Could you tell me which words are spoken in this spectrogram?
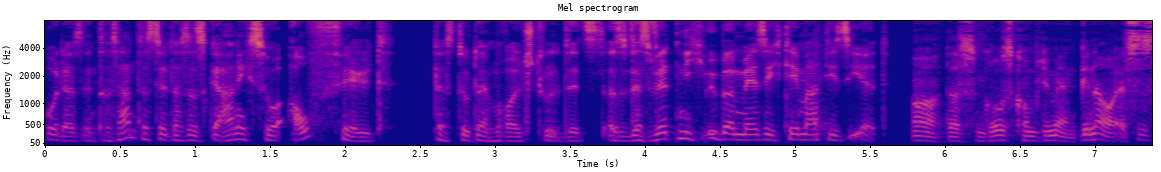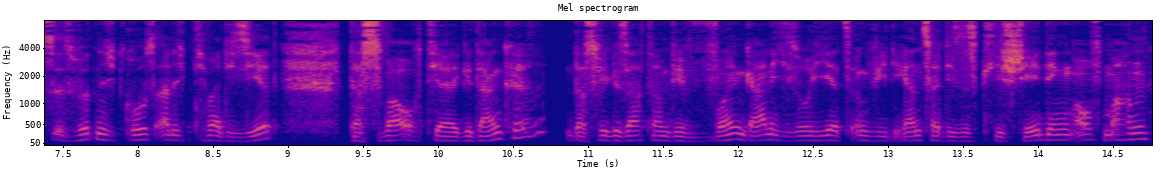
oder das Interessanteste, dass es gar nicht so auffällt, dass du da im Rollstuhl sitzt. Also das wird nicht übermäßig thematisiert. Oh, das ist ein großes Kompliment. Genau, es, ist, es wird nicht großartig thematisiert. Das war auch der Gedanke, dass wir gesagt haben, wir wollen gar nicht so hier jetzt irgendwie die ganze Zeit dieses Klischee-Ding aufmachen,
